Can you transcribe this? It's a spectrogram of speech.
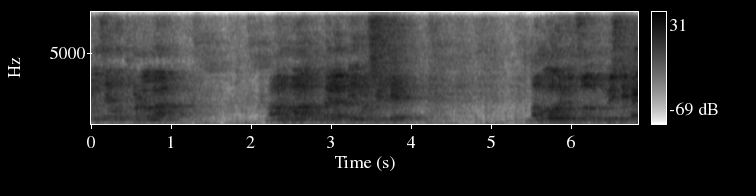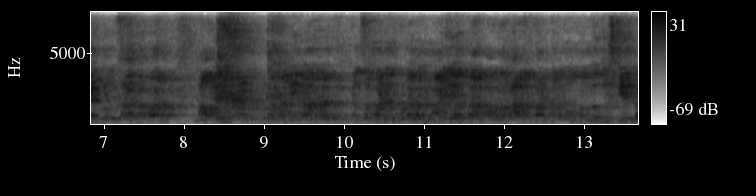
ಕೆಲಸ ಯಾವತ್ತು ಮಾಡಲ್ಲ. ನಾನು ಮಾತುಕತೆಲ್ಲ ಹದಿನೈದು ವರ್ಷ ಇದ್ದೆ. ನಮಗವ್ರಿಗೆ ಒಂದು ಸ್ವಲ್ಪ ಮಿಸ್ಟೇಕ್ ಆಯ್ತು, ಸಾಕಪ್ಪ. ನಾವು ಕೂಡ ನಾನು ಏನಾದ್ರೂ ಕೆಲಸ ಮಾಡಿದ್ರು ಕೂಡ ನಾನು ಮಾಡಿಲ್ಲ ಅಂತ ಅವರು ಆರೋಪ ಮಾಡ್ತಾರೆ ಒಂದು ದೃಷ್ಟಿಯಿಂದ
